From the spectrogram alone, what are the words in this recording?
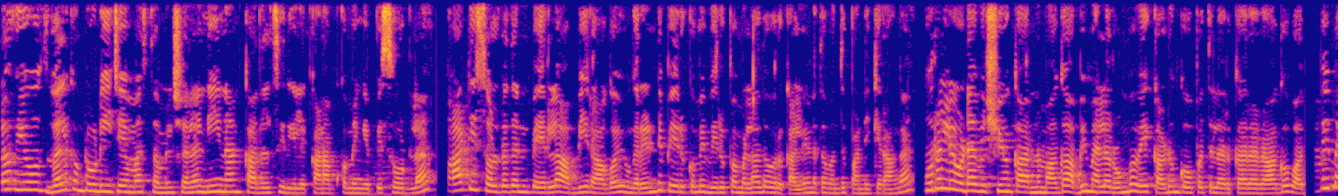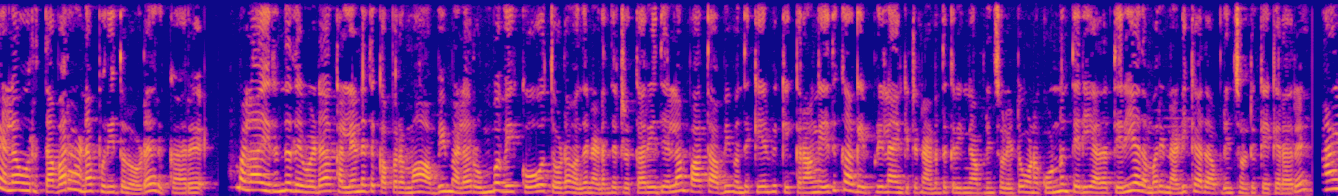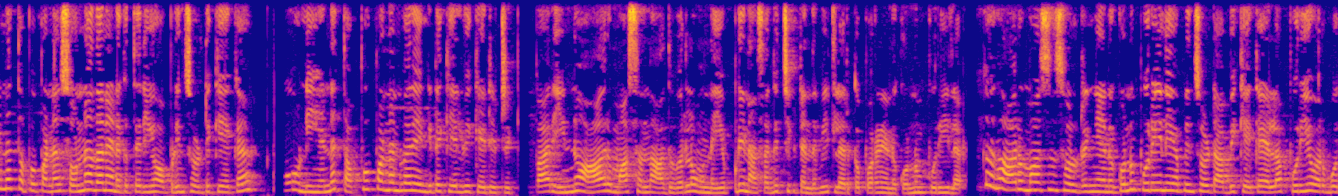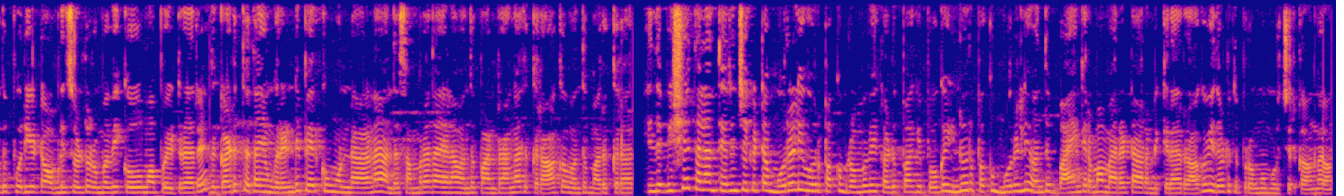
Hello views welcome to DJMS Tamil channel நீ நான் காதல் சீரியலுக்கான அப்கமிங் எபிசோடில் பாட்டி சொல்றதன் பேரில் அபி ராகவ் இவங்க ரெண்டு பேருக்குமே விருப்பம் இல்லாத ஒரு கல்யாணத்தை வந்து பண்ணிக்கிறாங்க. முரளியோட விஷயம் காரணமாக அபி மேல ரொம்பவே கடும் கோபத்தில் இருக்காரு ராகவ். அபி மேல ஒரு தவறான புரிதலோட இருக்காரு. நார்மலாக இருந்ததை விட கல்யாணத்துக்கு அப்புறமா அபி மேலே ரொம்பவே கோவத்தோடு வந்து நடந்துட்டு இருக்காரு. இதெல்லாம் பார்த்து அபி வந்து கேள்வி கேட்குறாங்க எதுக்காக இப்படிலாம் என்கிட்ட நடந்துக்கிறீங்க? அப்படின்னு சொல்லிட்டு உனக்கு ஒன்றும் தெரியாத தெரியாத மாதிரி நடிக்காத அப்படின்னு சொல்லிட்டு கேட்குறாரு என்ன தப்பு பண்ண? சொன்னாதானே எனக்கு தெரியும் அப்படின்னு சொல்லிட்டு கேட்க ஓ நீ என்ன தப்பு பண்ணன்னு வேற என்கிட்ட கேள்வி கேட்டுட்டு இருக்க பாரு இன்னும் ஆறு மாசம் தான். அது வரல உன்னை எப்படி நான் சகிச்சுக்கிட்டு இந்த வீட்டில் இருக்க போறேன்னு எனக்கு ஒன்றும் புரியல. எதுக்காக ஆறு மாசம் சொல்றீங்க? எனக்கு ஒன்றும் புரியலையே அப்படின்னு சொல்லிட்டு அபி கேட்க எல்லாம் புரிய வரும்போது புரியட்டும் அப்படின்னு சொல்லிட்டு ரொம்பவே கோவமா போயிட்டுறாரு அதுக்கு அடுத்ததான் இவங்க ரெண்டு பேருக்கும் உண்டான அந்த சம்பிரதாயம்லாம் வந்து பண்றாங்க. அதுக்கு ராக வந்து மறுக்கிறாரு. இந்த விஷயத்தெல்லாம் தெரிஞ்சுக்கிட்ட முரளி ஒரு பக்கம் ரொம்பவே கடுப்பாகி போக இன்னொரு பக்கம் முரளி வந்து பயங்கரமா மிரட்ட ஆரம்பிக்கிறார். ராகு இதோட ப்ரோமோ முடிச்சிருக்காங்க.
